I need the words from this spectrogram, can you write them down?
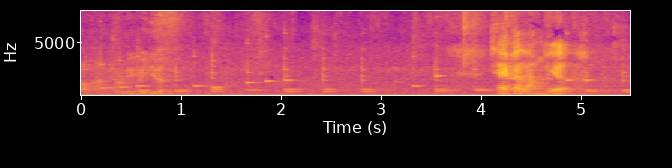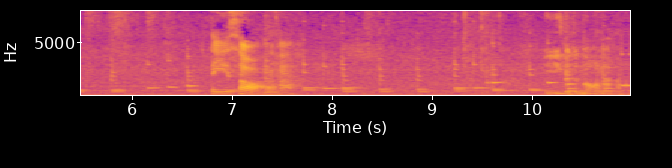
เอาอาหารแคลอรี่ไปเยอะ ใช้พลังเยอะ ตีสองนะคะ ทีนี้ก็จะนอนแล้วครับ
